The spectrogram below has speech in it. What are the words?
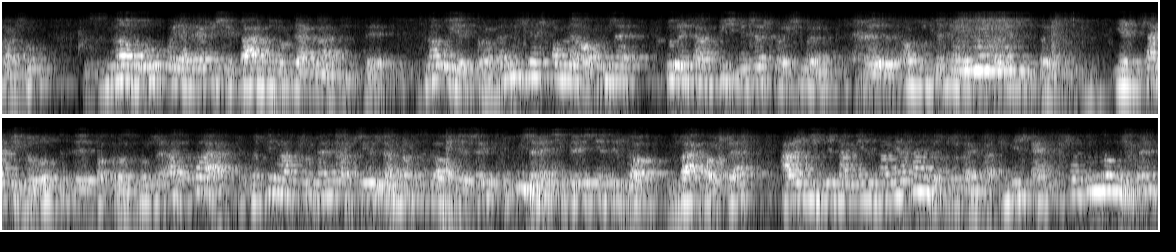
Płaszów, znowu pojawiają się bardzo wulgarne artykuły, znowu jest problem. Już nie wspomnę o tym, że w którymś tam piśmie też prosiłem e, o zwrócenie na czystość. Jest taki brud e, po prostu, że aż strach. No firma sprzątająca przyjeżdża w nocy o pierwszej, przeleci gryźnie tylko dwa kosze, ale nigdy tam nie jest zamiatane, proszę Państwa. I mieszkańcy przychodzą do mnie, to jest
